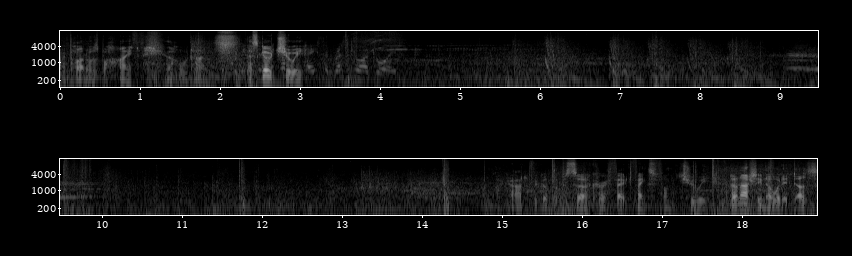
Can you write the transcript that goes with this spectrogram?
My partner was behind me the whole time. Let's go, Chewie. God, we got the Berserker effect thanks from Chewie. I don't actually know what it does.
